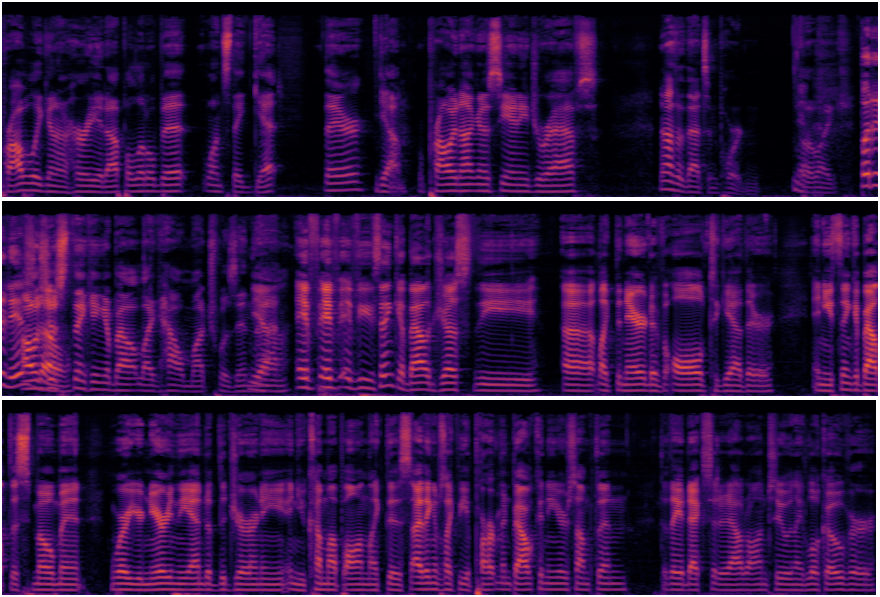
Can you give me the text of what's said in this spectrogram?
probably going to hurry it up a little bit once they get there. Yeah. We're probably not going to see any giraffes. Not that that's important, Yeah. but like But it is. I was though. just thinking about like how much was in yeah if, if if you think about just the uh like the narrative all together and you think about this moment where you're nearing the end of the journey and you come up on like this i think it was like the apartment balcony or something that they had exited out onto and they look over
